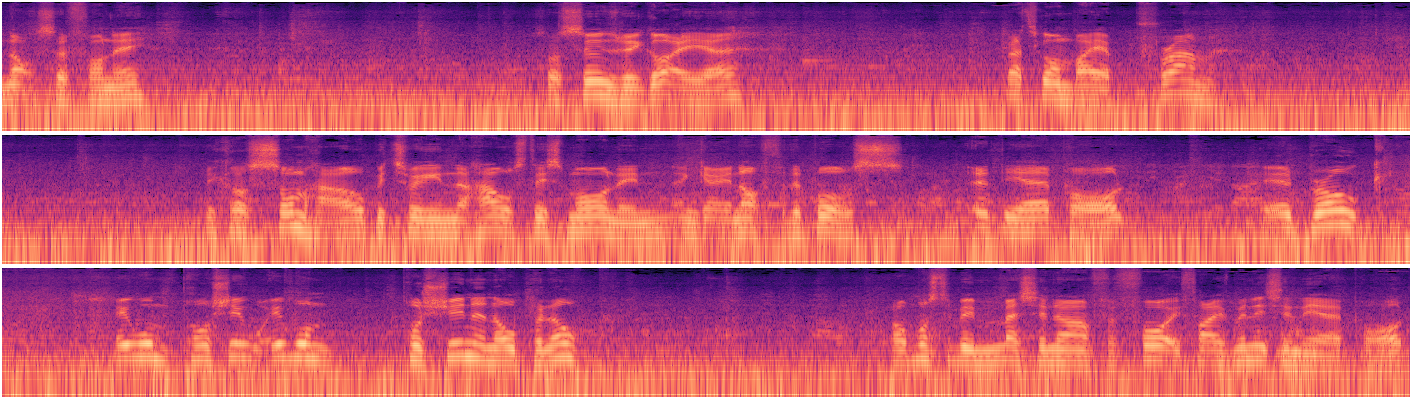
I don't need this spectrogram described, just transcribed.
not so funny. So as soon as we got here, let's go and buy a pram. Because somehow between the house this morning and getting off for the bus at the airport, it broke. It wouldn't push it, it wouldn't push in and open up. I must have been messing around for 45 minutes in the airport.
